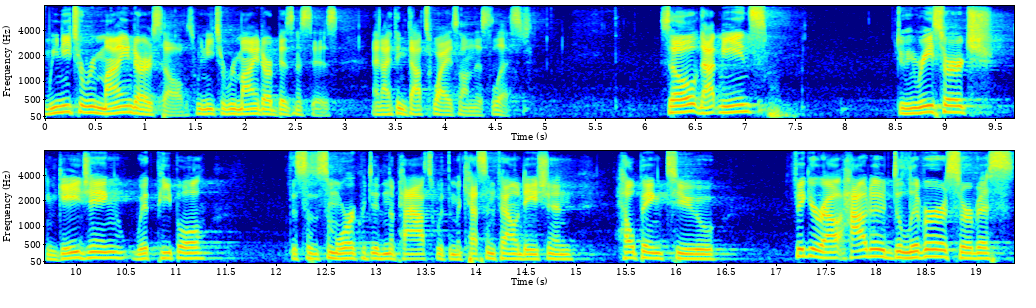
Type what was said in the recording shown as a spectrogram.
We need to remind ourselves, we need to remind our businesses, and I think that's why it's on this list. So that means doing research, engaging with people, this is some work we did in the past with the McKesson Foundation, helping to figure out how to deliver a service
